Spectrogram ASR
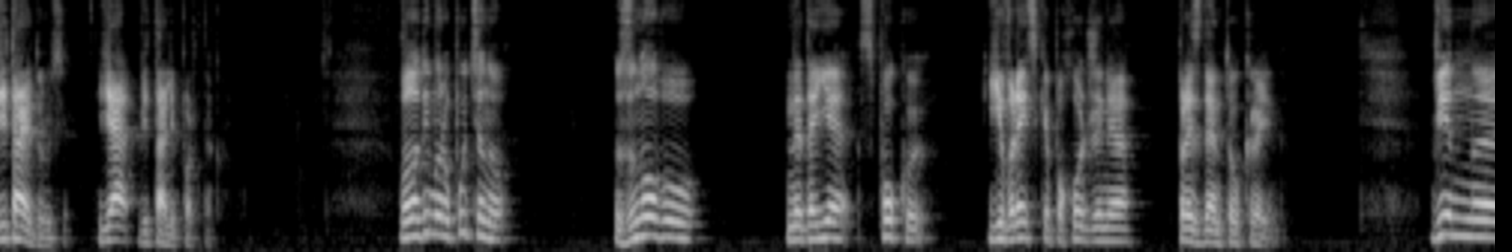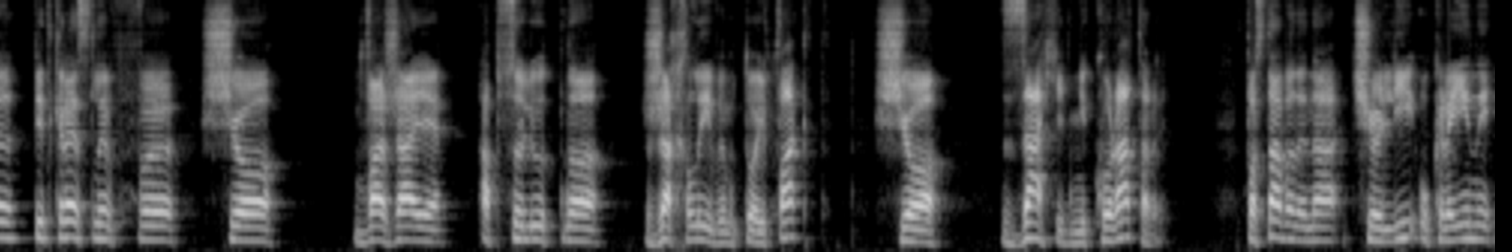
Вітаю, друзі! Я Віталій Портников. Володимиру Путіну знову не дає спокою єврейське походження президента України. Він е, підкреслив, е, що вважає абсолютно жахливим той факт, що західні куратори поставили на чолі України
